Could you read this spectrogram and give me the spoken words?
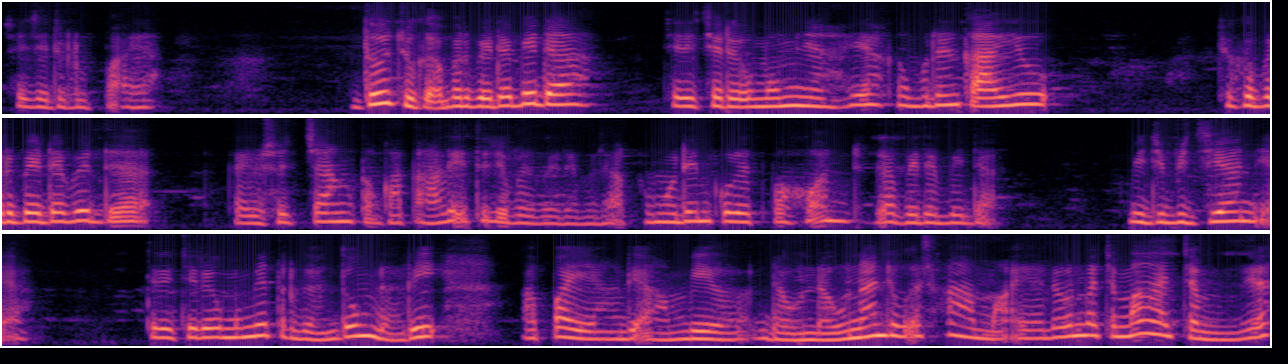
Saya jadi lupa ya. Itu juga berbeda-beda ciri-ciri umumnya ya. Kemudian kayu juga berbeda-beda. Kayu secang tongkat ali itu juga berbeda-beda. Kemudian kulit pohon juga beda-beda. Biji-bijian ya ciri-ciri umumnya tergantung dari apa yang diambil. Daun-daunan juga sama ya. Daun macam-macam ya.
